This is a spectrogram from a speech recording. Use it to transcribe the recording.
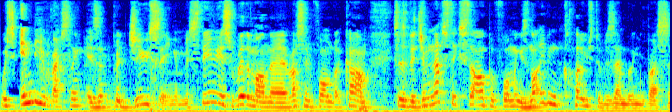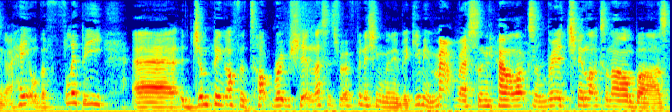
which indie wrestling isn't producing. A mysterious rhythm on there, WrestlingForum.com says the gymnastic style performing is not even close to resembling wrestling. I hate all the flippy, uh, jumping off the top rope shit unless it's for a finishing maneuver. Give me mat wrestling, hammerlocks and rear chin locks and arm bars.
